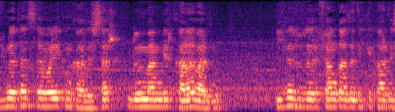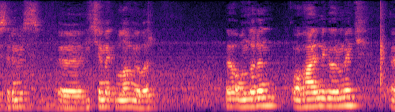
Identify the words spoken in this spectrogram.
Cümleten selamünaleyküm kardeşler. Dün ben bir karar verdim. Bildiğiniz üzere şu an Gazze'deki kardeşlerimiz e, hiç yemek bulamıyorlar. Ve onların o halini görmek e,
